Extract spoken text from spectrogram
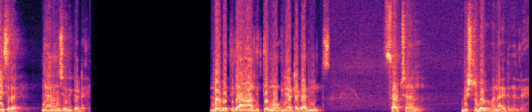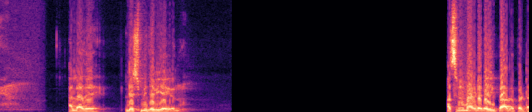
ടീച്ചറെ ഞാനൊന്ന് ചോദിക്കട്ടെ? ലോകത്തിലെ ആദ്യത്തെ മോഹിനിയാട്ടക്കാരൻ സാക്ഷാൽ വിഷ്ണു ഭഗവാനായിരുന്നില്ലേ അല്ലാതെ ലക്ഷ്മി ദേവിയായിരുന്നു അസുരന്മാരുടെ കയ്യിൽ പാകപ്പെട്ട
